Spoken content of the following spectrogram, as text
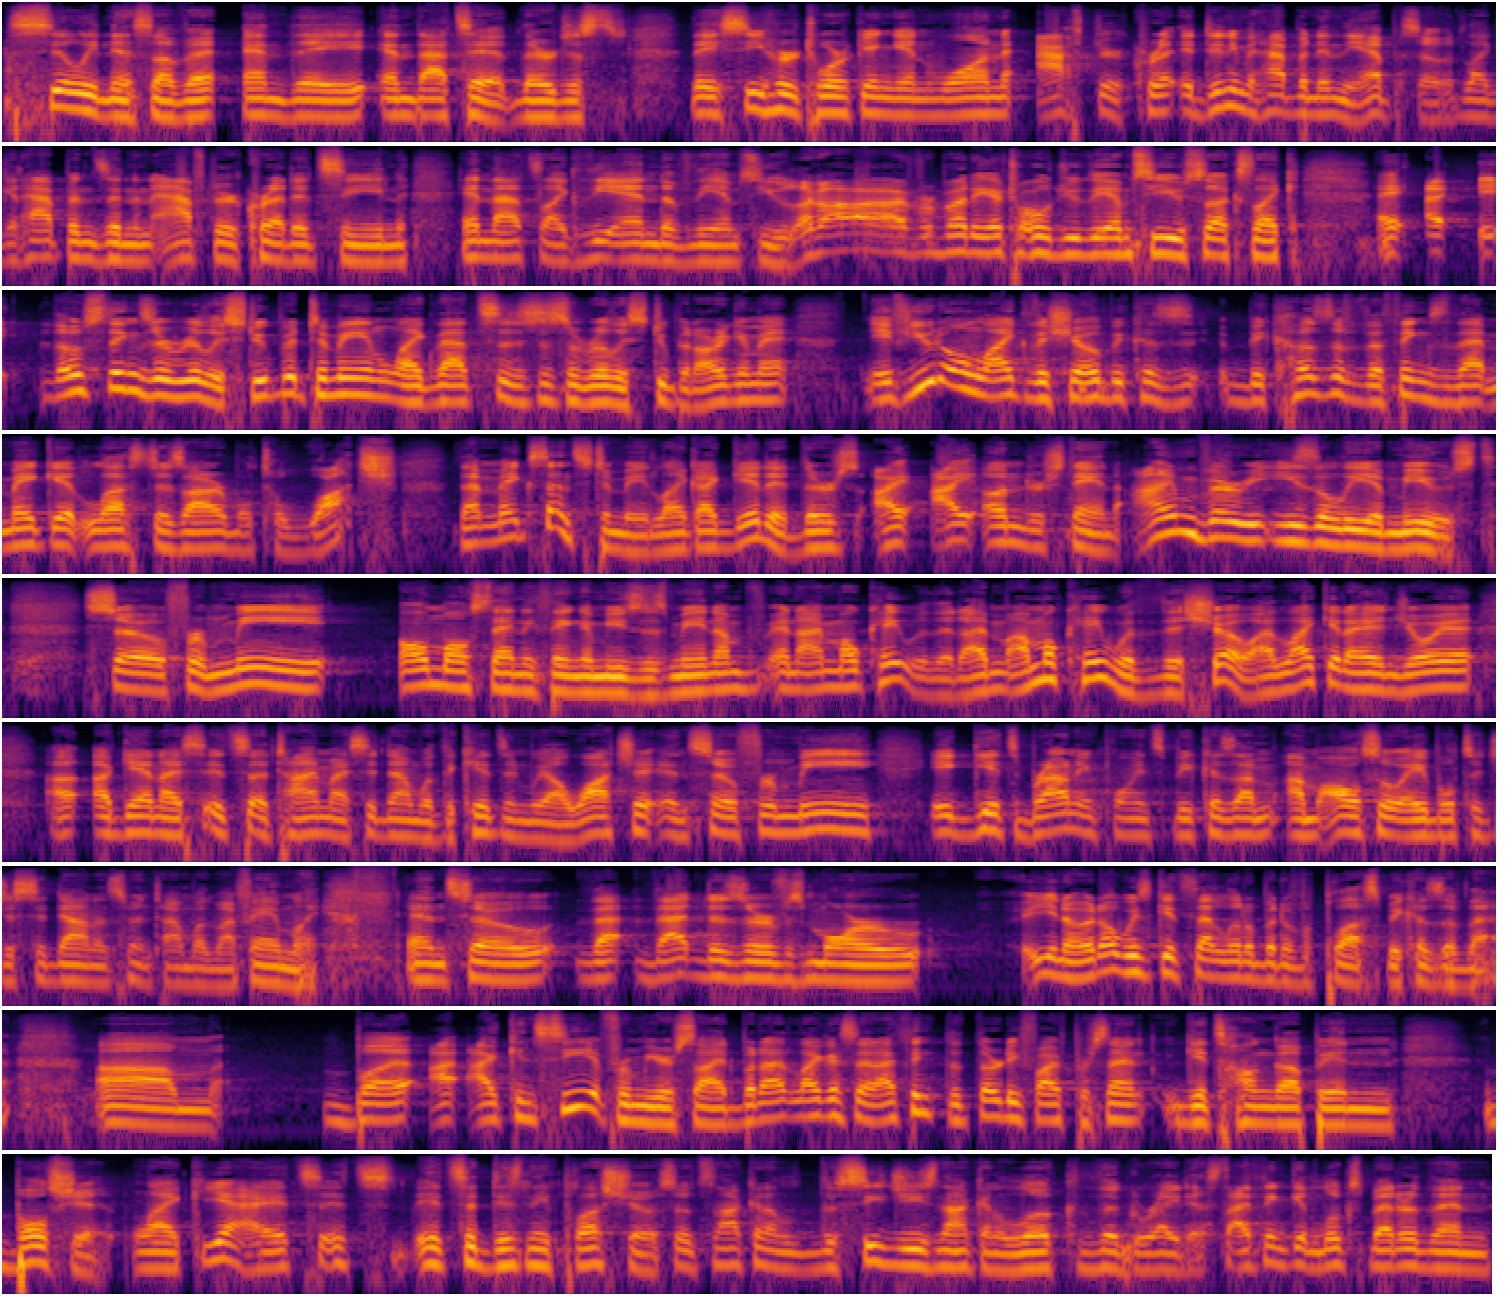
silliness of it and they and that's it. They're just they see her twerking in one after credit it didn't even happen in the episode. Like it happens in an after credit scene and that's like the end of the mcu like ah everybody i told you the mcu sucks. Like I, I, it, those things are really stupid to me and like that's just a really stupid argument if you don't like the show because because of the things that make it less desirable to watch that makes sense to me. Like i get it. There's i i understand. I'm very easily amused. So for me almost anything amuses me and i'm and i'm okay with it. I'm i'm okay with this show. I like it. I enjoy it. Uh, again I, it's a time i sit down with the kids and we all watch it. And so for me it gets browning points because i'm i'm also able to just sit down and spend time with my family. And so that that deserves more you know it always gets that little bit of a plus because of that. Um but I, I can see it from your side. But I, like I said, I think the thirty five percent gets hung up in bullshit. Like, yeah, it's it's it's a Disney Plus show, so it's not gonna the CG is not gonna look the greatest. I think it looks better than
